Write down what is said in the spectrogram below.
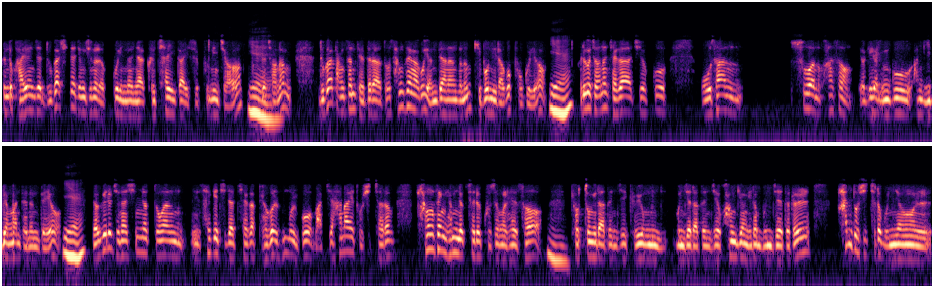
그런데 과연 이제 누가 시대 정신을 얻고 있느냐 그 차이가 있을 뿐이죠. 예. 그래서 저는 누가 당선되더라도 상생하고 연대하는 것은 기본이라고 보고요. 예. 그리고 저는 제가 지역구 오산, 수원, 화성 여기가 인구 한 200만 되는데요. 예. 여기를 지난 10년 동안 이 세계 지자체가 벽을 허물고 마치 하나의 도시처럼 상생 협력체를 구성을 해서 음. 교통이라든지 교육 문- 문제라든지 환경 이런 문제들을 한 도시처럼 운영을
